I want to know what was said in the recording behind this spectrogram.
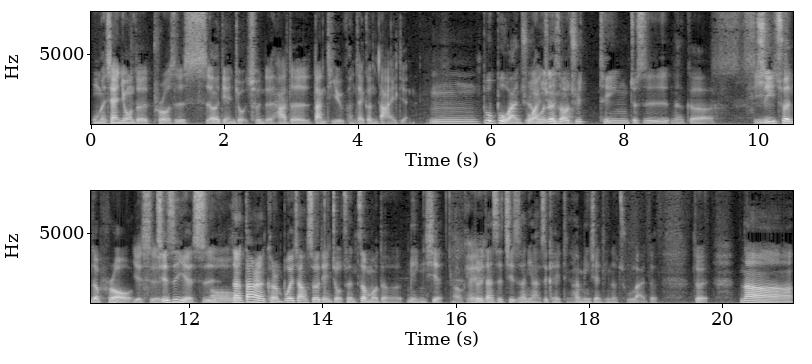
我们现在用的 Pro 是十二点九寸的，它的单体有可能再更大一点。嗯，不不完全。完全我那时候去听就是那个十十一寸的 Pro，也是，其实也是，哦。但当然可能不会像十二点九寸这么的明显，OK，对，但是其实你还是可以听很明显听得出来的，对。那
